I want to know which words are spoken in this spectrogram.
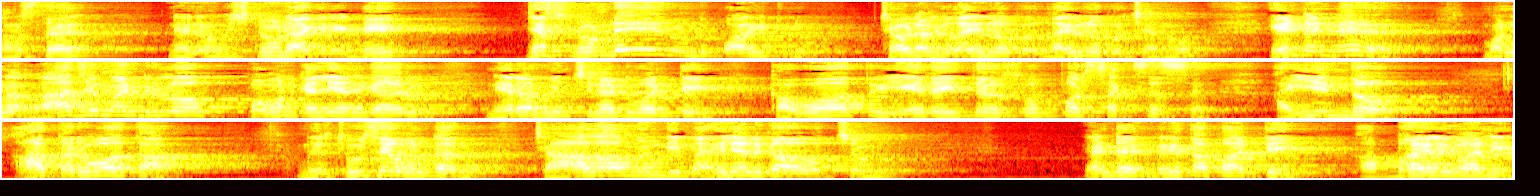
నమస్తే నేను విష్ణు నాగిరెడ్డి. జస్ట్ రెండే రెండు పాయింట్లు చూడడానికి లైన్లో లైవ్లోకి వచ్చాను. ఏంటంటే మొన్న రాజమండ్రిలో పవన్ కళ్యాణ్ గారు నిర్వహించినటువంటి కవాతు ఏదైతే సూపర్ సక్సెస్ అయ్యిందో ఆ తరువాత మీరు చూసే ఉంటారు చాలామంది మహిళలు కావచ్చు అంటే మిగతా పార్టీ అబ్బాయిలు కానీ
